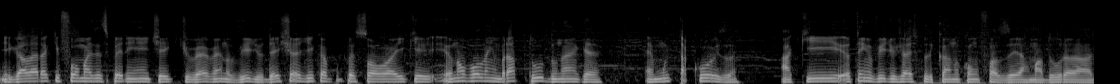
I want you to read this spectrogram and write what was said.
E galera que for mais experiente aí, que estiver vendo o vídeo, deixa a dica pro pessoal aí que eu não vou lembrar tudo, né? Que é, é muita coisa. Aqui eu tenho vídeo já explicando como fazer armadura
